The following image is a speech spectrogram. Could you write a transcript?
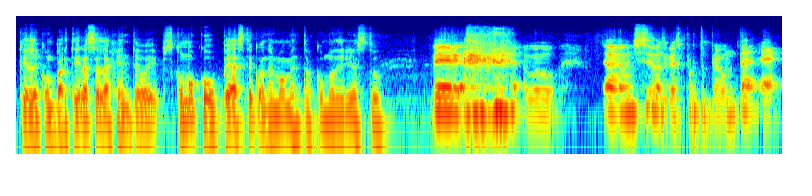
que le compartieras a la gente, güey, pues cómo copeaste con el momento, como dirías tú. Ver, ah, muchísimas gracias por tu pregunta. Eh,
